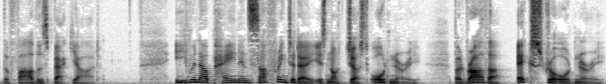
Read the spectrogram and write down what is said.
the Father's backyard. Even our pain and suffering today is not just ordinary, but rather extraordinary,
